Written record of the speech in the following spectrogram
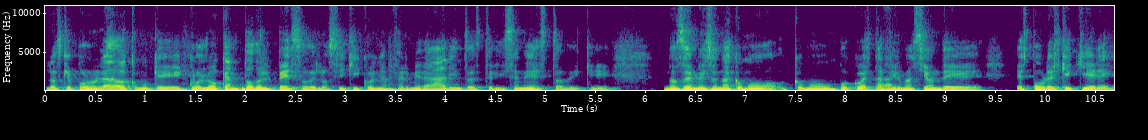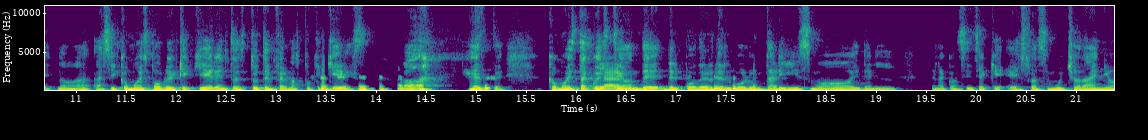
Los que por un lado como que colocan todo el peso de lo psíquico en la enfermedad y entonces te dicen esto de que, no sé, me suena como, como un poco esta afirmación de es pobre el que quiere, ¿no? Así como es pobre el que quiere, entonces tú te enfermas porque quieres, ¿no? Este, como esta cuestión del poder del voluntarismo y del, de la conciencia que eso hace mucho daño.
